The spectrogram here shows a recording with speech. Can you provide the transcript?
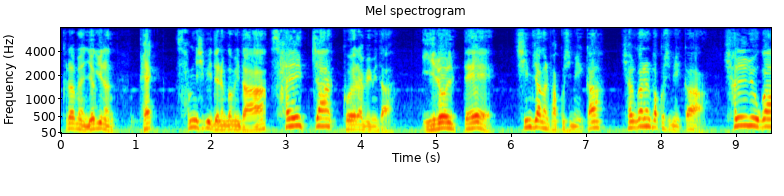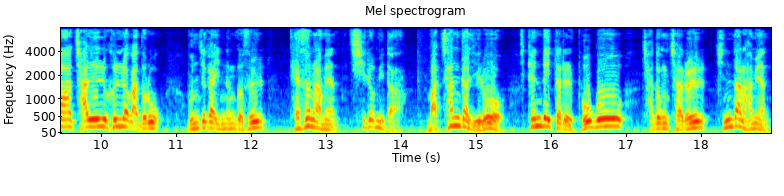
그러면 여기는 130이 되는 겁니다. 살짝 고혈압입니다. 이럴 때 심장을 바꾸십니까? 혈관을 바꾸십니까? 혈류가 잘 흘러가도록 문제가 있는 것을 개선하면 치료입니다. 마찬가지로 스캔 데이터를 보고 자동차를 진단하면,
